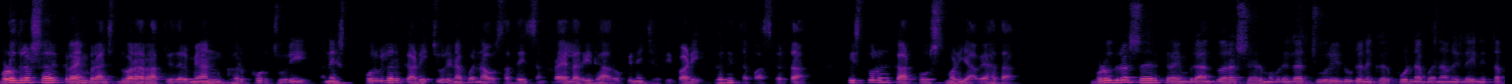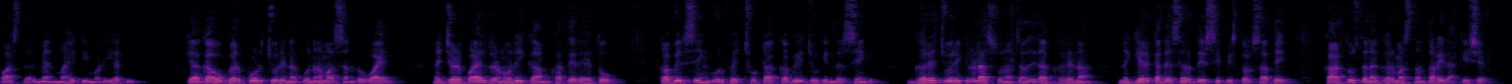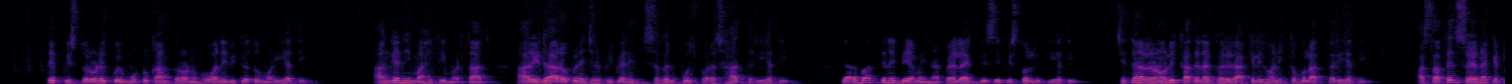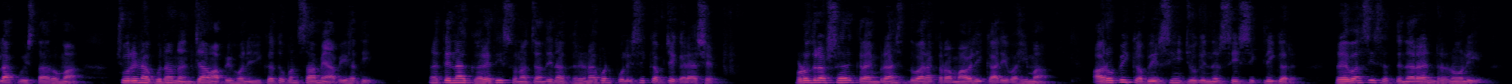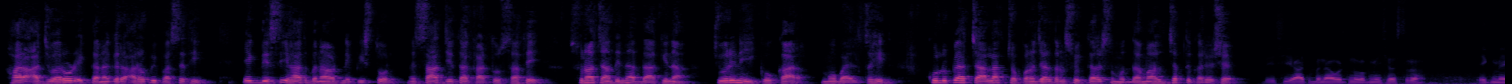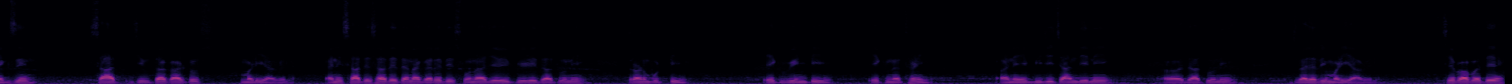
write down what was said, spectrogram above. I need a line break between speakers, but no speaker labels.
વડોદરા શહેર crime branch દ્વારા રાત્રિ દરમિયાન ઘરફોડ ચોરી અને ફોર વ્હીલર ગાડી ચોરીના બનાવ સાથે સંકળાયેલા રેઢા આરોપીને ઝડપી પાડી ઘરની તપાસ કરતા પિસ્તોલ અને કારતૂસ મળી આવ્યા હતા. વડોદરા શહેર ક્રાઇમ બ્રાન્ચ દ્વારા શહેરમાં બનેલા ચોરી, લૂંટ અને ઘરફોડના બનાવને લઈને તપાસ દરમિયાન માહિતી મળી હતી કે અગાઉ ઘરફોડ ચોરીના ગુનામાં સંડોવાયેલ અને ઝડપાયેલ રણોલી ગામ ખાતે રહેતો કબીરસિંહ ઉર્ફે છોટા કબીર જોગિંદરસિંહ ઘરે ચોરી કરેલા સોના ચાંદીના ઘરેણા અને ગેરકાયદેસર દેશી પિસ્તોલ સાથે કારતૂસ તેના ઘરમાં સંતાડી રાખી છે. તે પિસ્તોલ વડે કોઈ મોટું કામ કરવાનું હોવાની વિગતો મળી હતી. આ અંગેની માહિતી મળતા જ આ રીઢા આરોપીને ઝડપી પાડી સઘન પૂછપરછ હાથ ધરી હતી. ત્યારબાદ તેને બે મહિના પહેલા એક દેશી પિસ્તોલ લીધી હતી, જે તેના રણોલી ખાતેના ઘરે રાખેલી હોવાની કબૂલાત કરી હતી. આ સાથે જ શહેરના કેટલાક વિસ્તારોમાં ચોરીના ગુનાનો અંજામ આપ્યો હોવાની વિગતો પણ સામે આવી હતી અને તેના ઘરેથી સોના ચાંદીના ઘરેણા પણ પોલીસે કબજે કર્યા છે. વડોદરા શહેર ક્રાઇમ બ્રાન્ચ દ્વારા કરવામાં આવેલી કાર્યવાહીમાં આરોપી કબીરસિંહ, જોગેન્દ્રસિંહ સિકલીગર રહેવાસી સત્યનારાયણ રણોલી હાલ આજવા રોડ, એકતાનગર આરોપી પાસેથી એક દેશી હાથ બનાવટની પિસ્તોલ અને સાત જેટલા કારતૂસ સાથે સોના ચાંદીના દાગીના, ચોરીની ઇકો કાર, મોબાઈલ સહિત કુલ રૂપિયા ચાર લાખ ચોપન હજાર ત્રણસો એકતાલીસ મુદ્દામાલ જપ્ત કર્યો છે.
દેશી હાથ બનાવટનું અગ્નિશસ્ત્ર, એક મેગઝીન, સાત જીવતા કારતૂસ મળી આવેલ. એની સાથે સાથે તેના ઘરેથી સોના જેવી પીળી ધાતુની ત્રણ બુટ્ટી એક વીંટી, એક નથણી અને બીજી ચાંદીની ધાતુની જ્વેલરી મળી આવેલ. જે બાબતે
